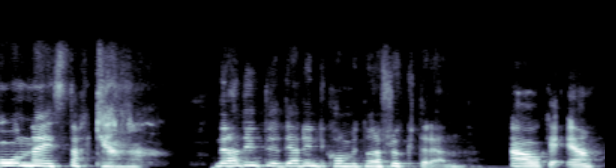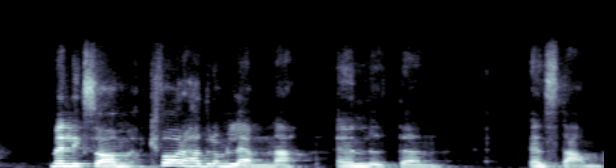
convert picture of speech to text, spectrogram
åh nej stackarna. Det hade, inte, det hade inte kommit några frukter än. Ja okej, ja. Men liksom kvar hade de lämnat en liten, en stam.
